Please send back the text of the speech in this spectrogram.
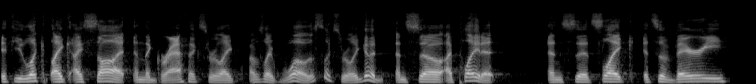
if you look like I saw it and the graphics were like I was like, whoa, this looks really good. And so I played it. And so it's like it's a very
